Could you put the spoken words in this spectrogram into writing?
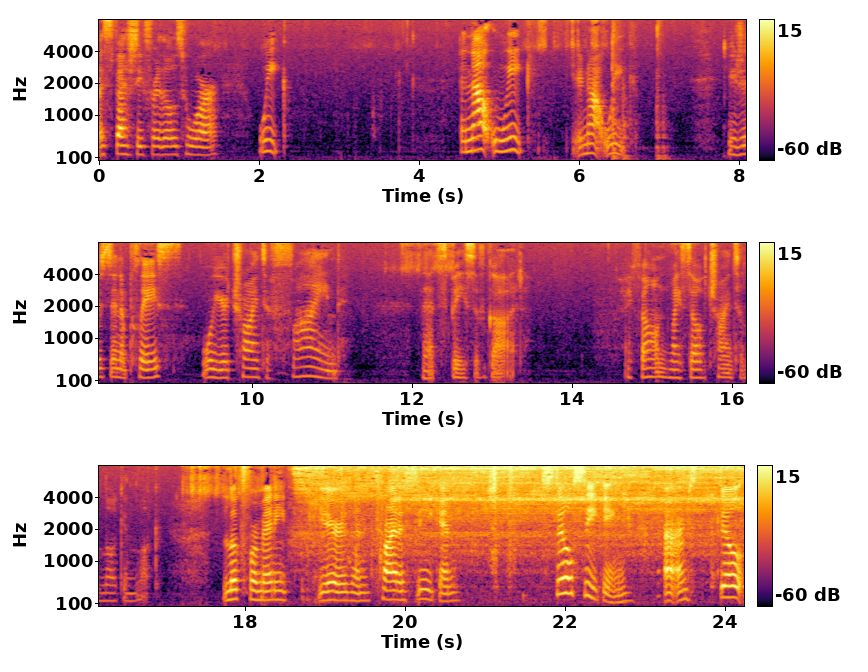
especially for those who are weak. And not weak, you're not weak. You're just in a place where you're trying to find that space of God. I found myself trying to look and look. Look for many years and trying to seek and still seeking. I'm still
